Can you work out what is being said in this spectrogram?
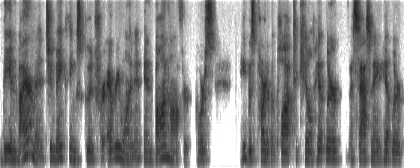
the environment, to make things good for everyone. And, and Bonhoeffer, of course, he was part of the plot to kill Hitler, assassinate Hitler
